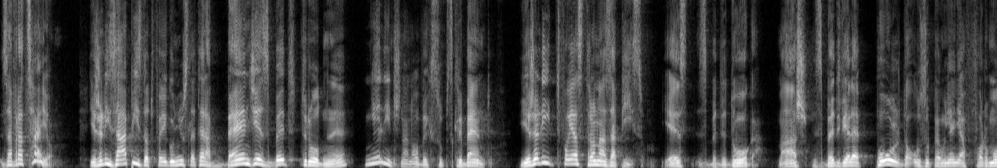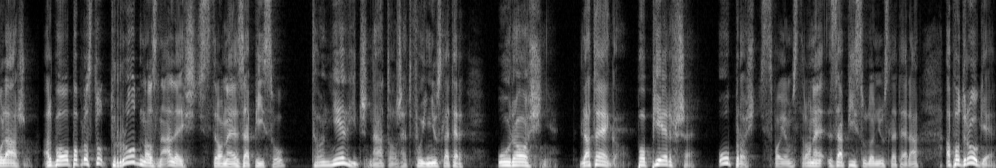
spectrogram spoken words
zawracają. Jeżeli zapis do Twojego newslettera będzie zbyt trudny, nie licz na nowych subskrybentów. Jeżeli Twoja strona zapisu jest zbyt długa, masz zbyt wiele pól do uzupełnienia w formularzu, albo po prostu trudno znaleźć stronę zapisu, to nie licz na to, że Twój newsletter urośnie. Dlatego, po pierwsze, uprość swoją stronę zapisu do newslettera, a po drugie,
